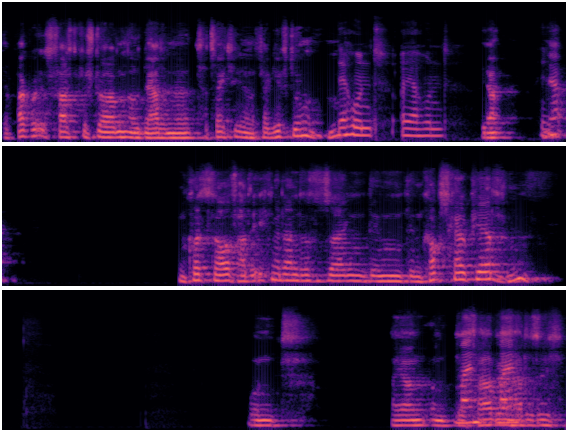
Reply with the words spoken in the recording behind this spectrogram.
der Paco ist fast gestorben, also der hatte eine, tatsächlich eine Vergiftung. Hm? Der Hund, euer Hund. Ja. ja. Und kurz darauf hatte ich mir dann sozusagen den, den Kopf skalpiert. Hm? Und, naja, und, und der mein, Fabian mein hatte sich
